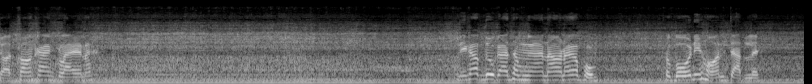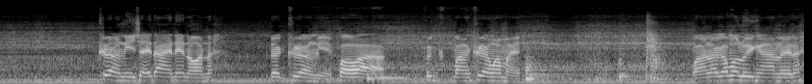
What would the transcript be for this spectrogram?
จอดค่อนข้างไกลนะ นี่ครับดูการทำงานเอานะครับผมทโบนี่หอนจัดเลย เครื่องนี้ใช้ได้แน่นอนนะ เรื่องเครื่องนี่เพราะว่าเพิ่งวางเครื่องมาใหม่วางแล้วก็มาลุยงานเลยนะ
